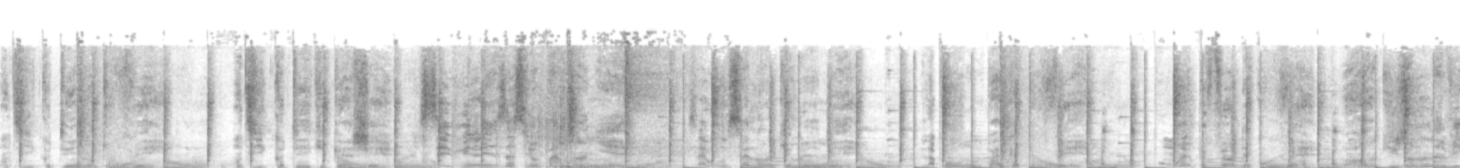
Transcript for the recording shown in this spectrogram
anti-côté non trouvé, anti-côté qui caché, civilisation pas maniée, c'est vous salon qui m'aimez, là pour mon pas qu'à trouver, pour moi peut faire découvrir, en qui j'en la vie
